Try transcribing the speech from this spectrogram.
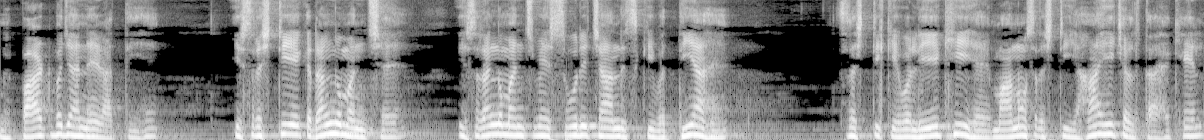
में पार्ट बजाने आती हैं? ये सृष्टि एक रंगमंच है इस रंगमंच में सूर्य चाँद इसकी बत्तियाँ हैं। सृष्टि केवल एक ही है मानव सृष्टि यहाँ ही चलता है। खेल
